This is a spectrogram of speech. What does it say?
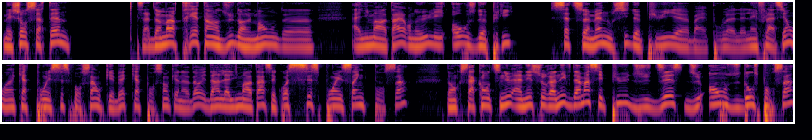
Mais chose certaine, ça demeure très tendu dans le monde alimentaire. On a eu les hausses de prix cette semaine aussi depuis, euh, ben, pour l'inflation, 4,6% hein, au Québec, 4% au Canada. Et dans l'alimentaire, c'est quoi? 6,5% Donc, ça continue année sur année. Évidemment, c'est plus du 10, du 11, du 12%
